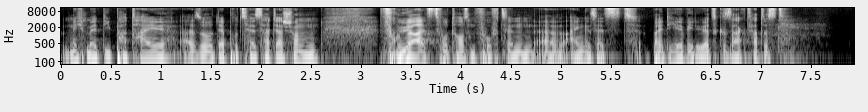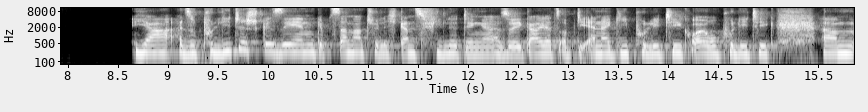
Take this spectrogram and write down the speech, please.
nicht mehr die Partei. Also der Prozess hat ja schon früher als 2015 äh, eingesetzt bei dir, wie du jetzt gesagt hattest. Ja, also politisch gesehen gibt's da natürlich ganz viele Dinge. Also egal jetzt, ob die Energiepolitik, Europolitik, ähm,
